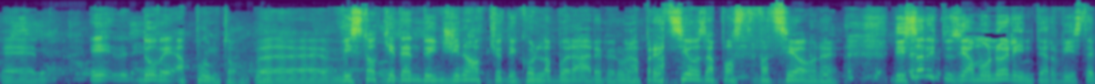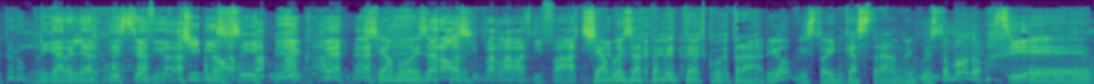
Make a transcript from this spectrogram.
eh, e dove appunto eh, vi sto chiedendo in ginocchio di collaborare per una preziosa postfazione. Di solito usiamo noi le interviste per obbligare gli artisti a dirci di No. sì. Siamo Però esattamente- si parlava di facce. Siamo esattamente al contrario, vi sto incastrando in questo modo. Sì. Eh,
